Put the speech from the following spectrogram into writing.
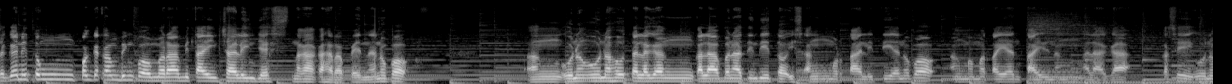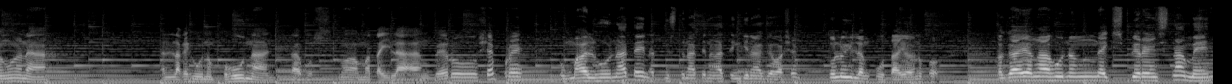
Sa ganitong pagkakambing po, marami tayong challenges na kakaharapin. Ano po? Ang unang-una ho talagang kalaban natin dito is ang mortality. Ano po? Ang mamatayan tayo ng alaga. Kasi unang-una, ang laki ho ng puhunan, tapos mamamatay lang. Pero syempre, kung mahal ho natin at gusto natin ang ating ginagawa, syempre, tuloy lang po tayo. Ano po? Kagaya nga ho ng na-experience namin,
